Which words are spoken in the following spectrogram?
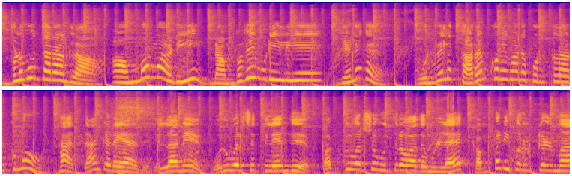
இவ்வளவும் தராங்களா? அம்மா மாடி நம்பவே முடியலையே. என்னங்க ஒருவேளை தரம் குறைவான பொருட்களா இருக்குமோ? அதான் கிடையாது. எல்லாமே ஒரு வருஷத்துல இருந்து பத்து வருஷம் உத்தரவாதம் உள்ள கம்பெனி பொருட்கள்மா?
